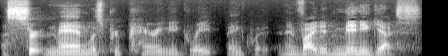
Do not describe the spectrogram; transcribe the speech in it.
A certain man was preparing a great banquet and invited many guests.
